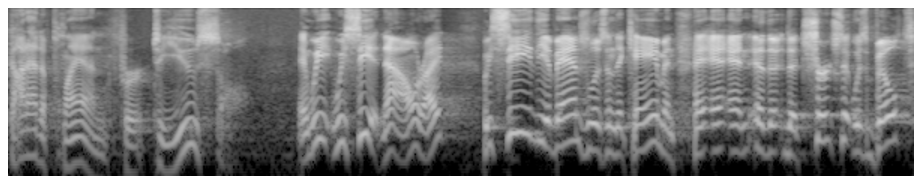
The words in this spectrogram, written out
God had a plan for to use Saul. And we, we see it now, right? We see the evangelism that came and, and, and the, the church that was built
